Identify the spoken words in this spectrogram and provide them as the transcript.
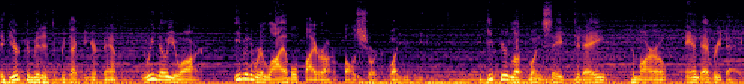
If you're committed to protecting your family, and we know you are, even a reliable firearm falls short of what you need. To keep your loved ones safe today, tomorrow, and every day,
